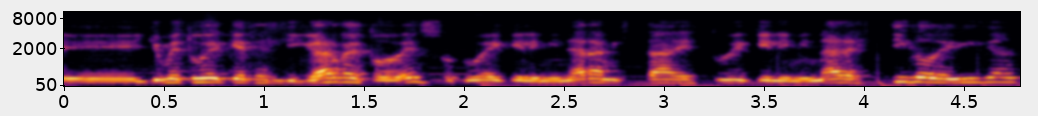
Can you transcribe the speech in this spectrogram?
eh, yo me tuve que desligar de todo eso, tuve que eliminar amistades, tuve que eliminar estilo de vida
